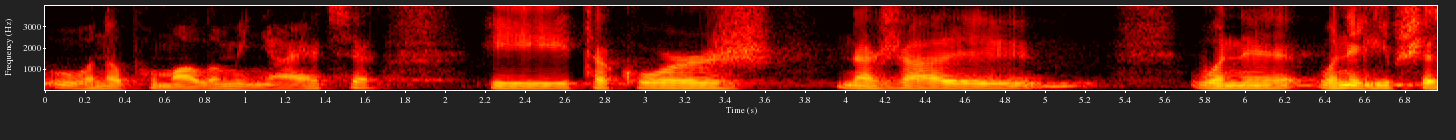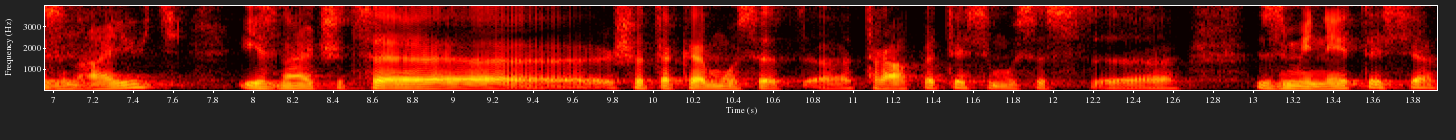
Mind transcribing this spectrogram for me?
воно помало міняється. І також, на жаль, вони, вони ліпше знають і знають, що це що таке мусить е, трапитись, мусить е, змінитися.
